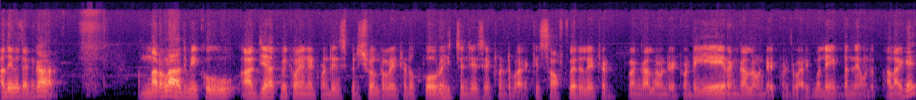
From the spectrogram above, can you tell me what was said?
అదేవిధంగా మరలా అది మీకు ఆధ్యాత్మికమైనటువంటి స్పిరిచువల్ రిలేటెడ్ పౌరహిత్యం చేసేటువంటి వారికి సాఫ్ట్వేర్ రిలేటెడ్ రంగాల్లో ఉండేటువంటి ఏ రంగాల్లో ఉండేటువంటి వారికి మళ్ళీ ఇబ్బంది ఉండదు. అలాగే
